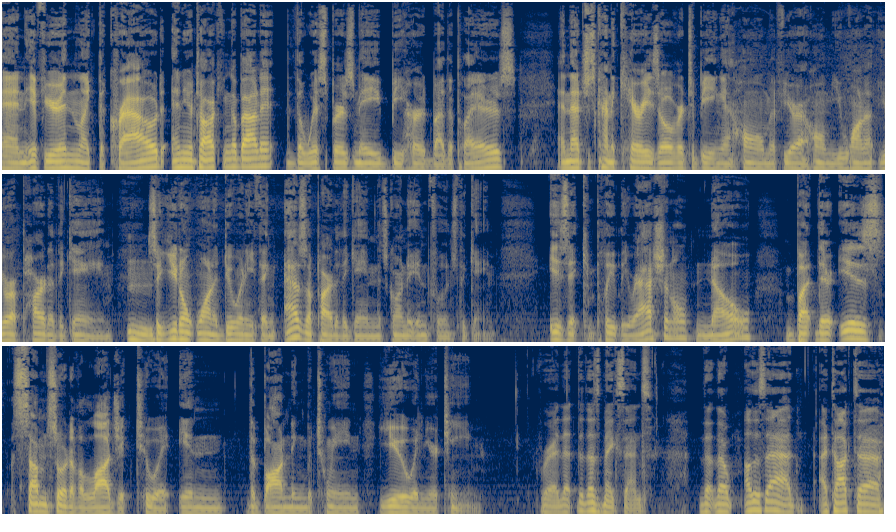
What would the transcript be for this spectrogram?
And if you're in like the crowd and you're talking about it, the whispers may be heard by the players, and that just kind of carries over to being at home. If you're at home, you want to you're a part of the game, mm-hmm. so you don't want to do anything as a part of the game that's going to influence the game. Is it completely rational? No, but there is some sort of a logic to it in the bonding between you and your team. Right, that, that does make sense. Though, though I'll just add, I talked to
